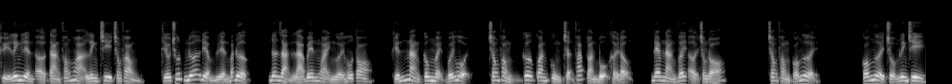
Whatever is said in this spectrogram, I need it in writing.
Thủy Linh liền ở tàng phóng hỏa linh chi trong phòng, thiếu chút nữa điểm liền bắt được, đơn giản là bên ngoài người hô to, khiến nàng công mệnh với hội, trong phòng cơ quan cùng trận pháp toàn bộ khởi động, đem nàng vây ở trong đó. Trong phòng có người, có người trộm linh chi.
